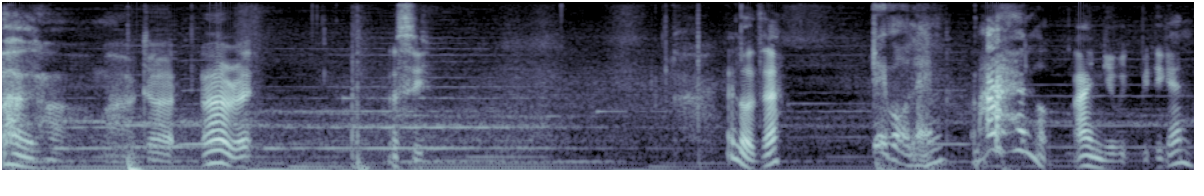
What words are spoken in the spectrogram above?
Oh my god. Alright. Let's see. Hello there. Divolin, Ah, hello. I knew it'd be again.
